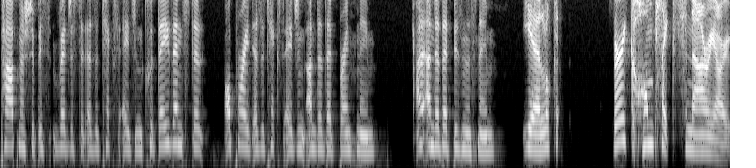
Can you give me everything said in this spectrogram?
partnership is registered as a tax agent. Could they then still operate as a tax agent under that brand name? Under that business name? Yeah, look, very complex scenario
